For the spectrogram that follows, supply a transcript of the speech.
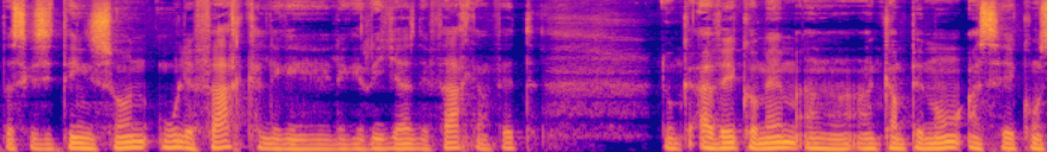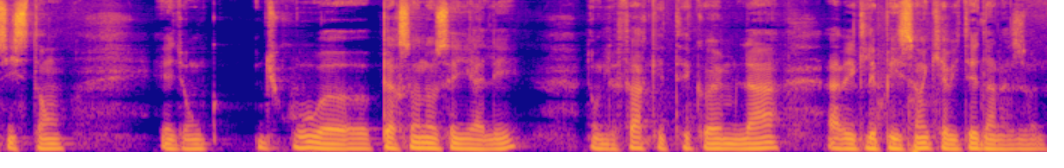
parce que c'était une zone où les FARC, les, les des FARC en fait, donc avaient quand même un, campement assez consistant. Et donc, du coup, euh, personne n'osait y aller. Donc les FARC étaient quand même là avec les paysans qui habitaient dans la zone.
